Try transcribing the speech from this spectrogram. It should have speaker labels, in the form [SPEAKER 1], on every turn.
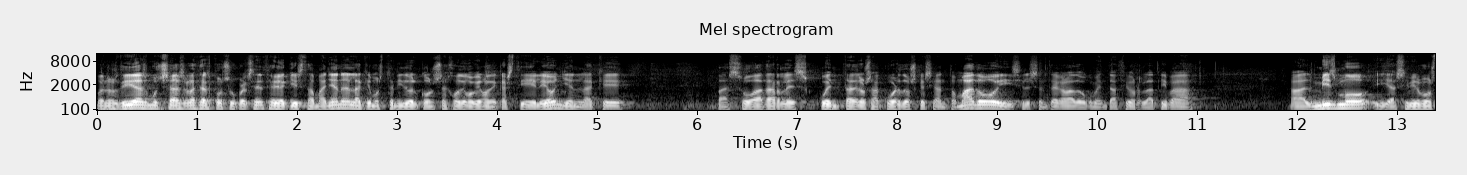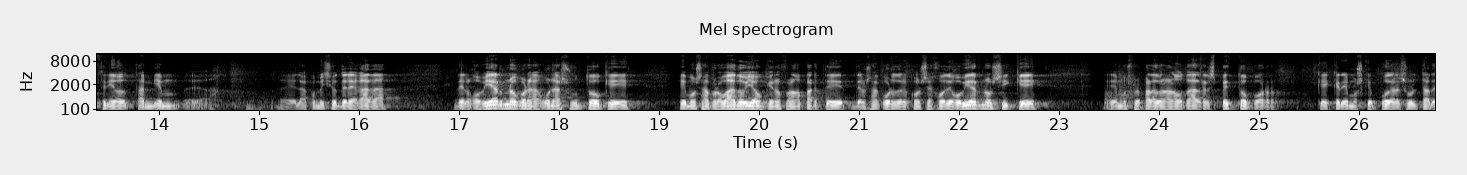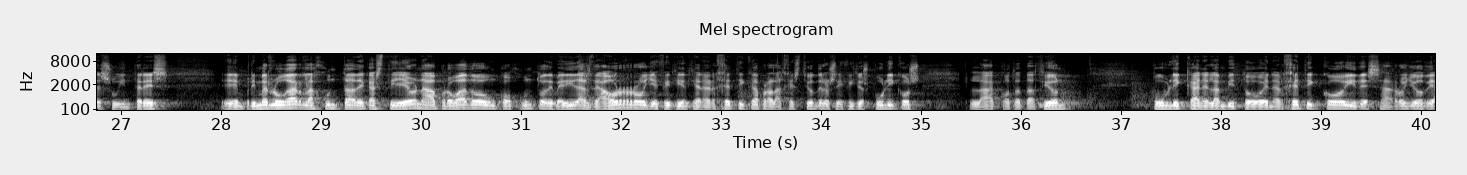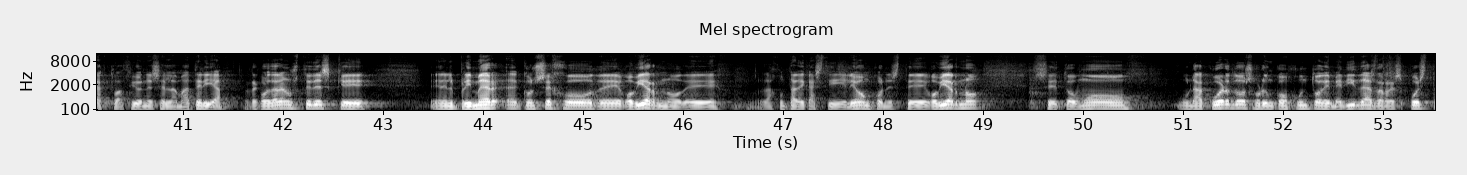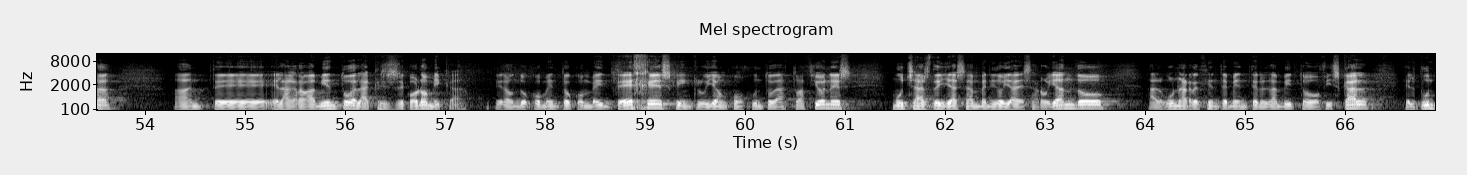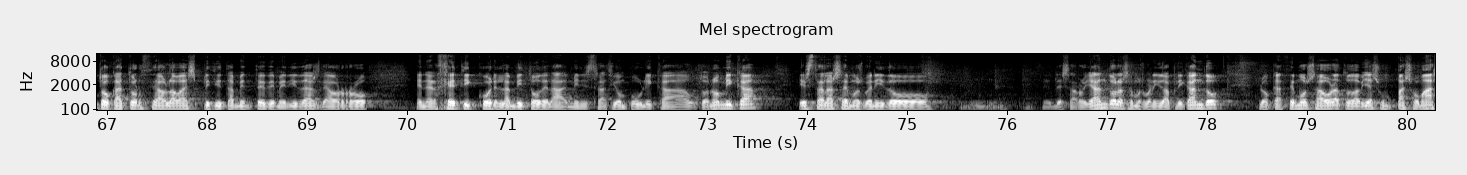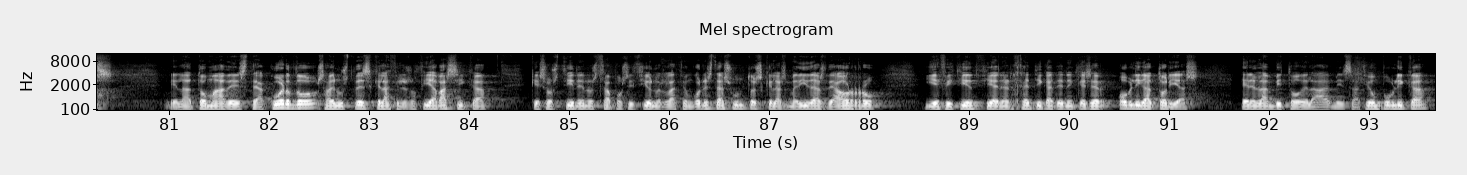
[SPEAKER 1] Buenos días, muchas gracias por su presencia hoy aquí esta mañana, en la que hemos tenido el Consejo de Gobierno de Castilla y León y en la que paso a darles cuenta de los acuerdos que se han tomado y se les entrega la documentación relativa al mismo. Y asimismo hemos tenido también eh, la comisión delegada del Gobierno con algún asunto que hemos aprobado y, aunque no forma parte de los acuerdos del Consejo de Gobierno, sí que hemos preparado una nota al respecto porque creemos que puede resultar de su interés. En primer lugar, la Junta de Castilla y León ha aprobado un conjunto de medidas de ahorro y eficiencia energética para la gestión de los edificios públicos, la contratación pública en el ámbito energético y desarrollo de actuaciones en la materia. Recordarán ustedes que en el primer eh, Consejo de Gobierno de la Junta de Castilla y León con este Gobierno se tomó un acuerdo sobre un conjunto de medidas de respuesta ante el agravamiento de la crisis económica. Era un documento con 20 ejes que incluía un conjunto de actuaciones. Muchas de ellas se han venido ya desarrollando, algunas recientemente en el ámbito fiscal. El punto 14 hablaba explícitamente de medidas de ahorro energético en el ámbito de la Administración Pública Autonómica. Estas las hemos venido mm, desarrollando, las hemos venido aplicando. Lo que hacemos ahora todavía es un paso más en la toma de este acuerdo. Saben ustedes que la filosofía básica que sostiene nuestra posición en relación con este asunto es que las medidas de ahorro y eficiencia energética tienen que ser obligatorias en el ámbito de la Administración pública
